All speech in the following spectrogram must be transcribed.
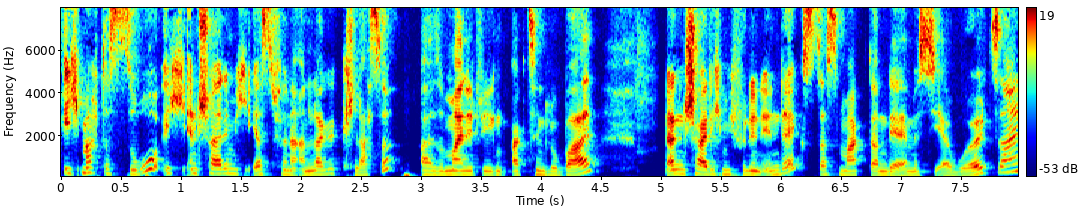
Ich mache das so, ich entscheide mich erst für eine Anlageklasse, also meinetwegen Aktien global. Dann entscheide ich mich für den Index. Das mag dann der MSCI World sein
